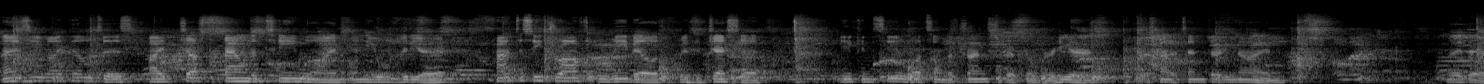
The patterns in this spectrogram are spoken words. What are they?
As you might notice, I just found a team line on your video, Fantasy Draft Rebuild with Jessa. You can see what's on the transcript over here. It was found at 1039. Right there.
